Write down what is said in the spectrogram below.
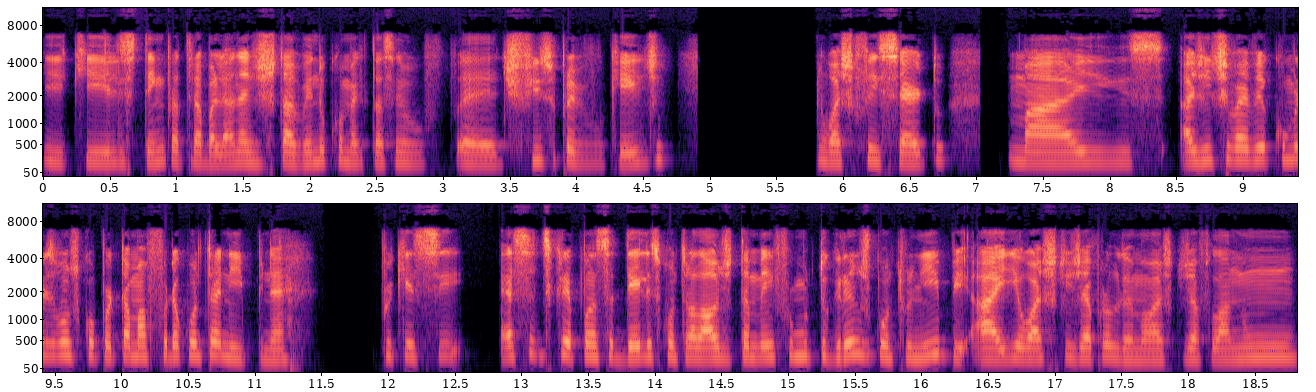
e que eles têm para trabalhar, né? A gente tá vendo como é que tá sendo é, difícil para Vivo Cage. Eu acho que fez certo, mas a gente vai ver como eles vão se comportar uma fúria contra a NiP, né? Porque se essa discrepância deles contra a Loud também for muito grande contra o NiP, aí eu acho que já é problema. Eu acho que já falar não,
